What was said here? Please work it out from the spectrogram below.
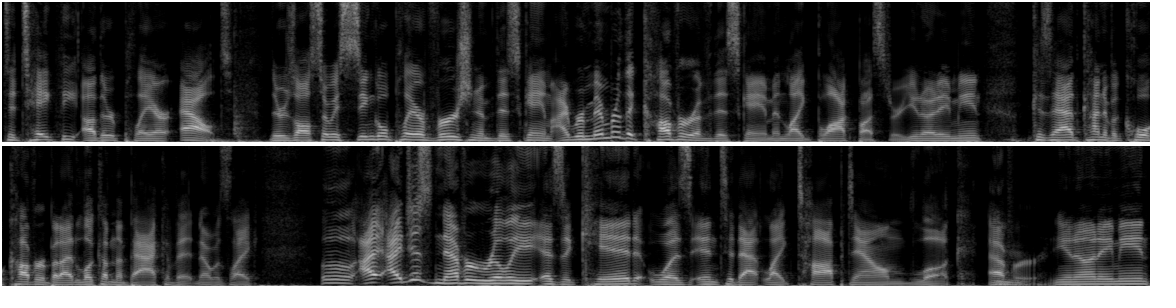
to take the other player out. There's also a single player version of this game. I remember the cover of this game in like Blockbuster, you know what I mean? Because it had kind of a cool cover, but I'd look on the back of it and I was like, uh, I, I just never really, as a kid, was into that like top down look ever. You know what I mean?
